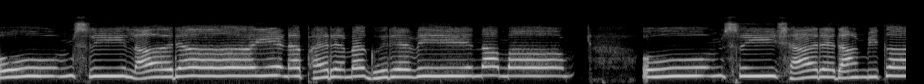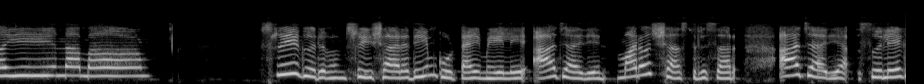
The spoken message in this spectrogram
ഓം ശ്രീ നാരായണ പരമഗുരവേ നമ. ഓം ശ്രീ ശാരദാംബികായേ നമ. ശ്രീ ഗുരുവും ശ്രീ ശാരദയും കൂട്ടായ്മയിലെ ആചാര്യൻ മനോജ് ശാസ്ത്രി സാർ ആചാര്യ സുലേഖ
